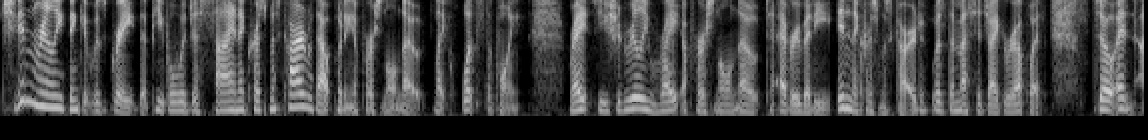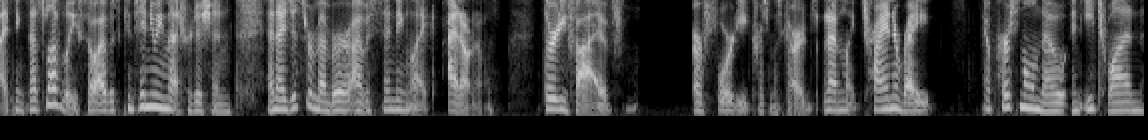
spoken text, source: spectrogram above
she didn't really think it was great that people would just sign a Christmas card without putting a personal note. Like, what's the point? Right? So you should really write a personal note to everybody in the Christmas card, was the message I grew up with. So, and I think that's lovely. So I was continuing that tradition. And I just remember I was sending, like, I don't know, 35 or 40 Christmas cards. And I'm like trying to write a personal note in each one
